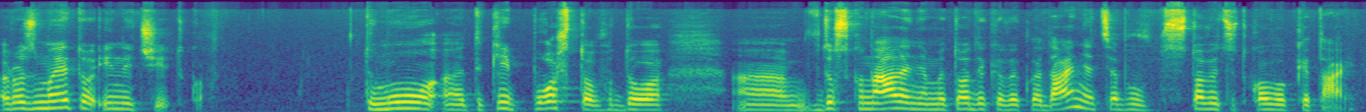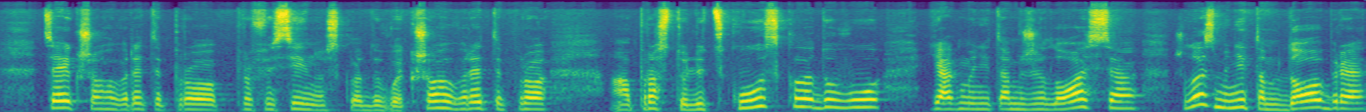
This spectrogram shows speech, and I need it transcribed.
розмито і нечітко. Тому е, такий поштовх до е, вдосконалення методики викладання це був 100% Китай. Це якщо говорити про професійну складову. Якщо говорити про а, просто людську складову, як мені там жилося, жилось мені там добре.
